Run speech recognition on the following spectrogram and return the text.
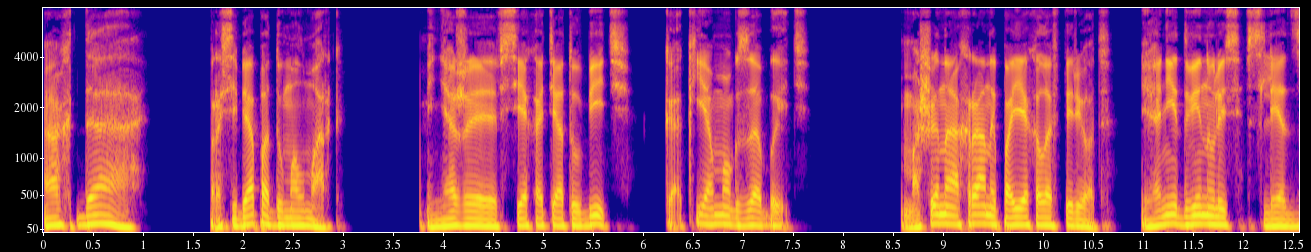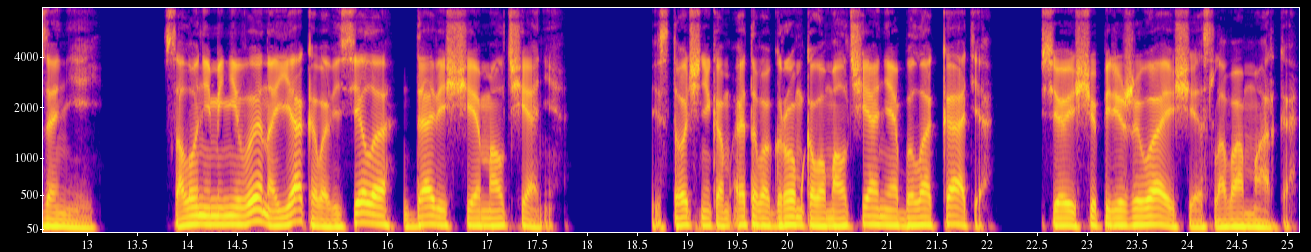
«Ах да!» — про себя подумал Марк. «Меня же все хотят убить. Как я мог забыть?» Машина охраны поехала вперед, и они двинулись вслед за ней. В салоне минивэна Якова висело давящее молчание. Источником этого громкого молчания была Катя, все еще переживающая слова Марка.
